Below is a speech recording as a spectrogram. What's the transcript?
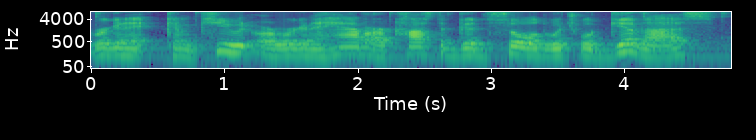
We're going to compute, or we're going to have our cost of goods sold, which will give us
